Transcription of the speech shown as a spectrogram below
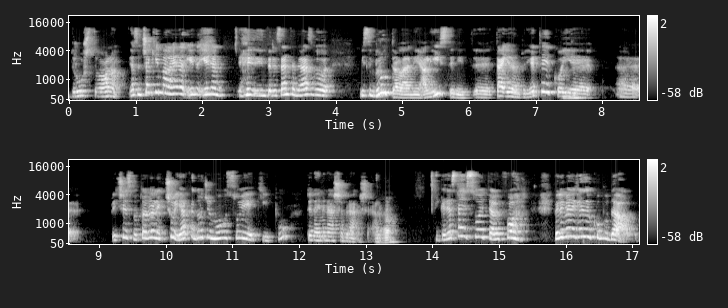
društvo, ono... Ja sam čak imala jedan, jedan, jedan interesantan razgovor, mislim brutalan je, ali istinit. E, taj jedan prijatelj koji je... E, pričali smo to velik, čuj, ja kad dođem u ovu svoju ekipu, to je naime naša branša, jel? I kad ja stavim svoj telefon, veli mene gledaju ko budalu.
